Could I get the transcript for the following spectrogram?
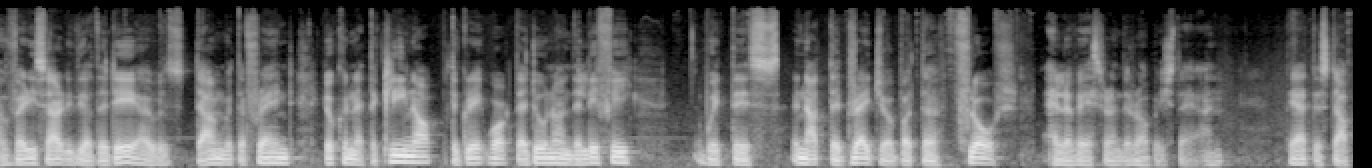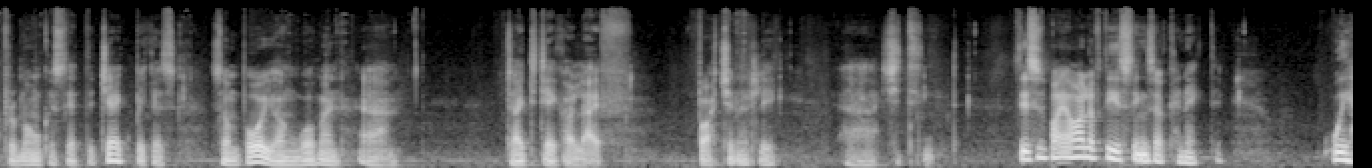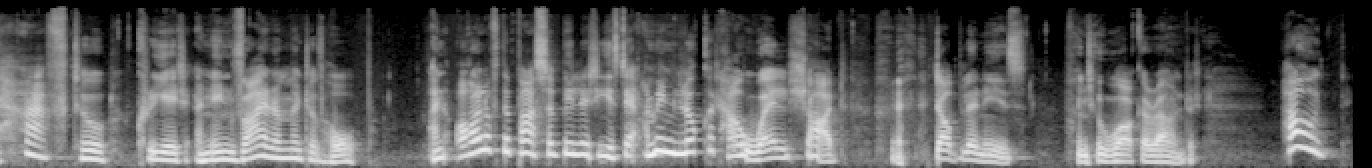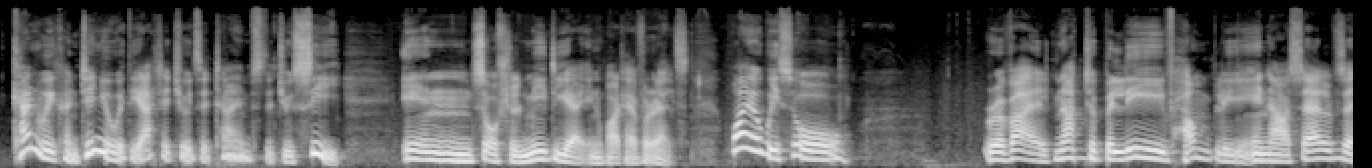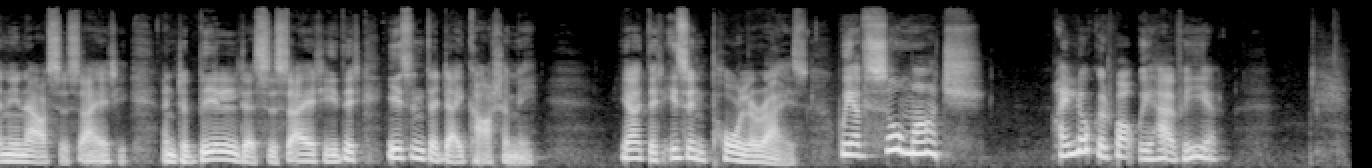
I'm very sorry the other day I was down with a friend looking at the cleanup, the great work they're doing on the Liffey with this, not the dredger, but the float elevator and the rubbish there. And they had to stop for a moment because they had to check because some poor young woman um, tried to take her life. Fortunately, uh, she didn't. This is why all of these things are connected. We have to create an environment of hope. And all of the possibilities there. I mean, look at how well shod Dublin is when you walk around it. How can we continue with the attitudes at times that you see in social media, in whatever else? Why are we so reviled not to believe humbly in ourselves and in our society and to build a society that isn't a dichotomy, yeah, that isn't polarized. We have so much. I look at what we have here.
